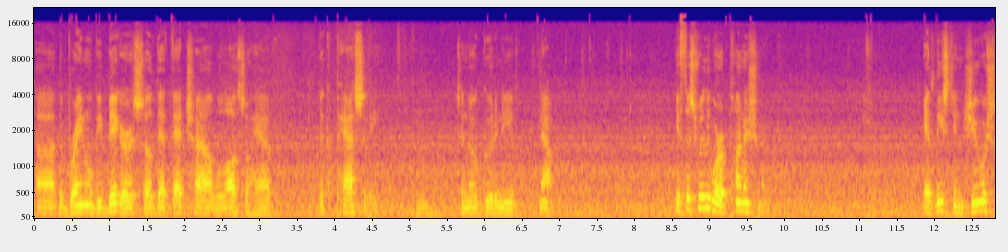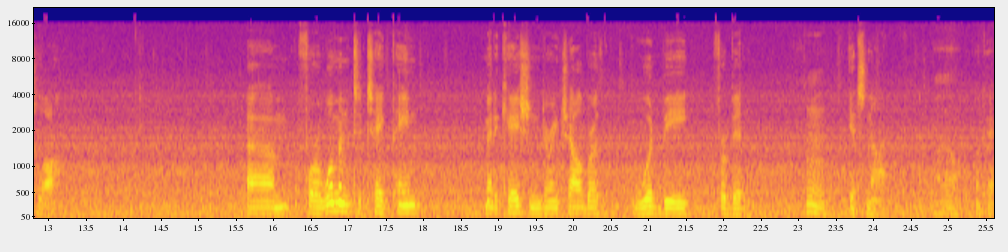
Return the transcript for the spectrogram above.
Uh, the brain will be bigger so that that child will also have the capacity Hmm. to know good and evil. Now, if this really were a punishment, at least in Jewish law, um, for a woman to take pain medication during childbirth would be forbidden. Hmm. It's not. Wow. Okay?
